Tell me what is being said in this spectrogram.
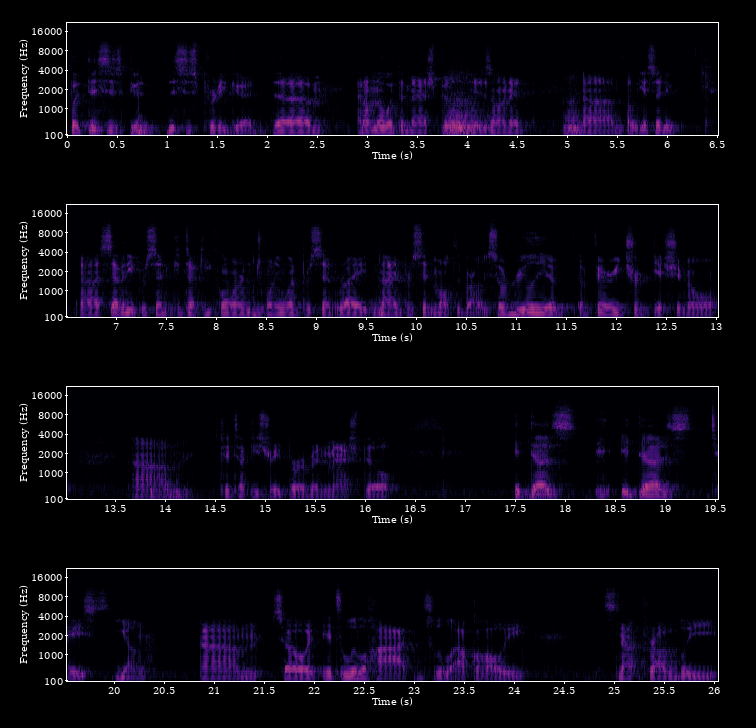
but this is good. This is pretty good. The um, I don't know what the mash bill is on it. Um, oh yes, I do. Uh, Seventy percent Kentucky corn, twenty-one percent rye, nine percent malted barley. So really, a, a very traditional um, Kentucky straight bourbon mash bill. It does. It does taste young. Um, so it, it's a little hot. It's a little alcoholy. It's not probably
